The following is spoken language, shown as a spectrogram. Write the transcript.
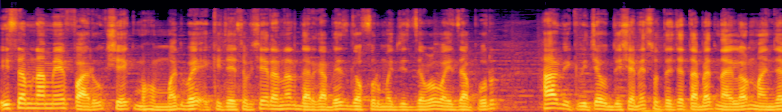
इसम नामे फारुख शेख मोहम्मद वय एक्केचाळीस वर्षे. राहणार दर्गा बेस गफूर मस्जिद जवळ वैजापूर. हा विक्रीच्या उद्देशाने स्वतःच्या ताब्यात नायलॉन मांजा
